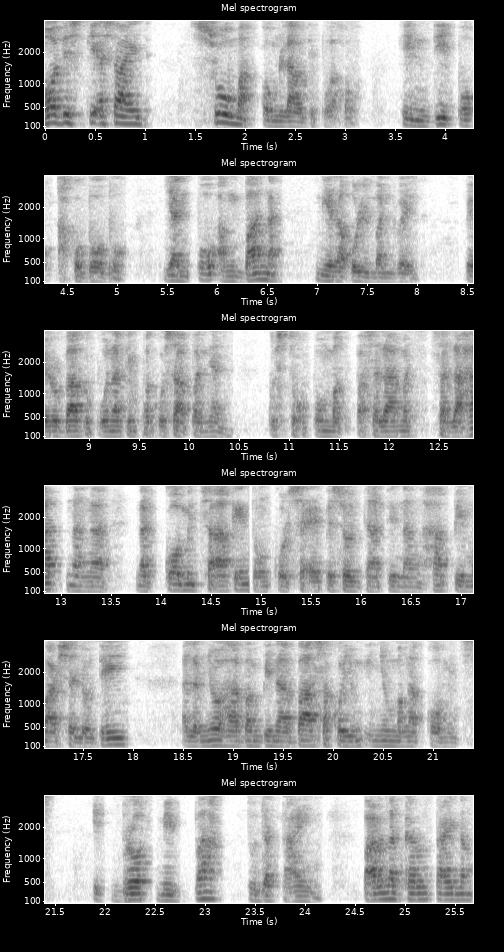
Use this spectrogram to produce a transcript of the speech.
Modesty aside, summa cum laude po ako. Hindi po ako bobo. Yan po ang banat ni Raul Manuel. Pero bago po natin pag-usapan yan, gusto ko pong magpasalamat sa lahat ng ah, nag-comment sa akin tungkol sa episode natin ng Happy Martial Law Day. Alam nyo, habang binabasa ko yung inyong mga comments, it brought me back to the time. Para nagkaroon tayo ng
